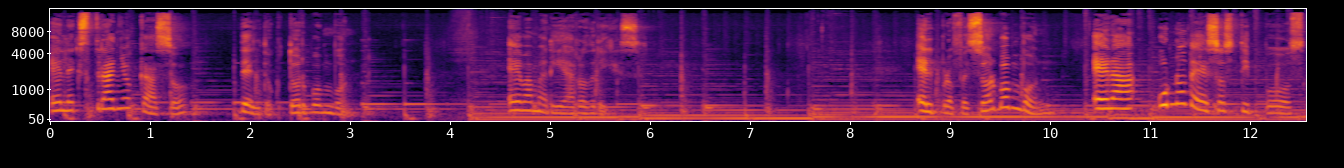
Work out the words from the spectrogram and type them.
El extraño caso del doctor Bombón. Eva María Rodríguez. El profesor Bombón era uno de esos tipos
